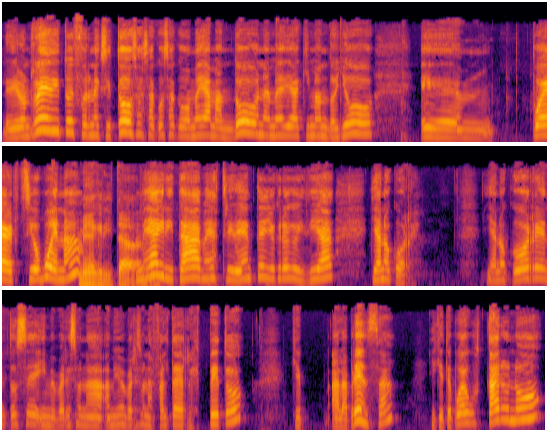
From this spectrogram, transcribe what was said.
dieron rédito y fueron exitosas, esa cosa como media mandona, media aquí mando yo, eh, puede haber sido buena. Media gritada. Media gritada, media estridente, yo creo que hoy día ya no corre. Ya no corre, entonces, y me parece una, a mí me parece una falta de respeto que a la prensa, y que te puede gustar o no,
